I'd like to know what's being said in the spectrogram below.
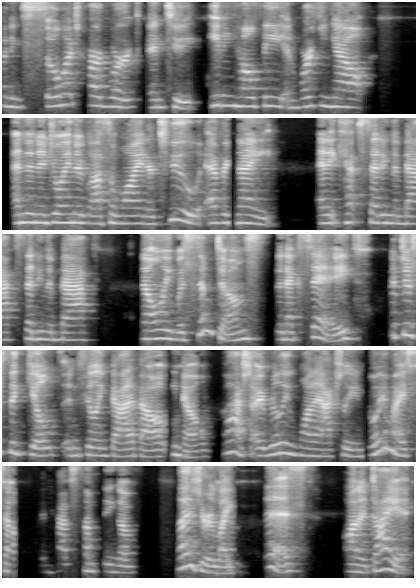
putting so much hard work into eating healthy and working out and then enjoying their glass of wine or two every night. And it kept setting them back, setting them back, not only with symptoms the next day, but just the guilt and feeling bad about, you know, gosh, I really want to actually enjoy myself and have something of pleasure like this on a diet.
